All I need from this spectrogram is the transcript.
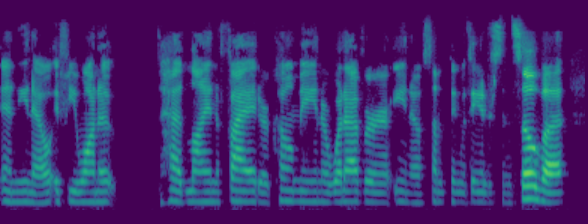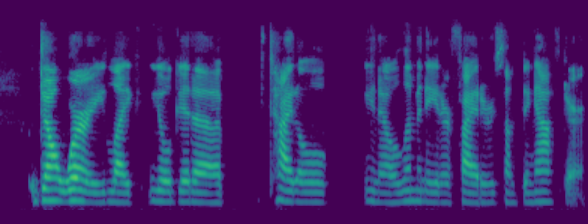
and you know if you want to headline a fight or co-main or whatever you know something with anderson silva don't worry like you'll get a title you know eliminator fight or something after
